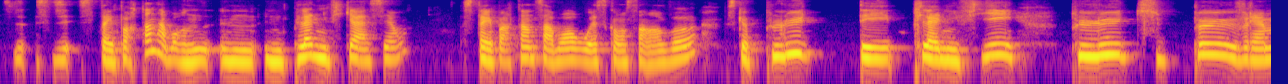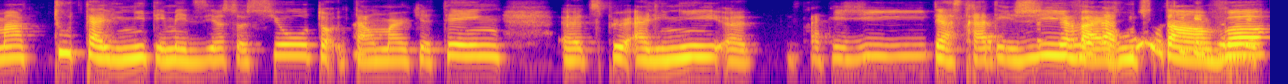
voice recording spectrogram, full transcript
c'est important d'avoir une, planification. C'est important de savoir où est-ce qu'on s'en va, parce que plus tu es planifié, plus tu peux vraiment tout aligner tes médias sociaux, ton, marketing, euh, tu peux aligner euh, stratégie, ta stratégie vers où tu t'en vas.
